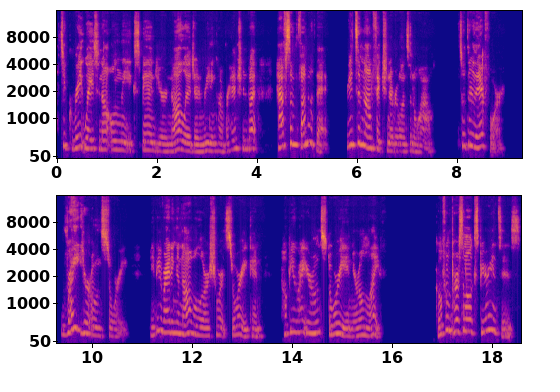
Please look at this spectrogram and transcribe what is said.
That's a great way to not only expand your knowledge and reading comprehension, but have some fun with it. Read some nonfiction every once in a while. That's what they're there for. Write your own story. Maybe writing a novel or a short story can help you write your own story in your own life. Go from personal experiences,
